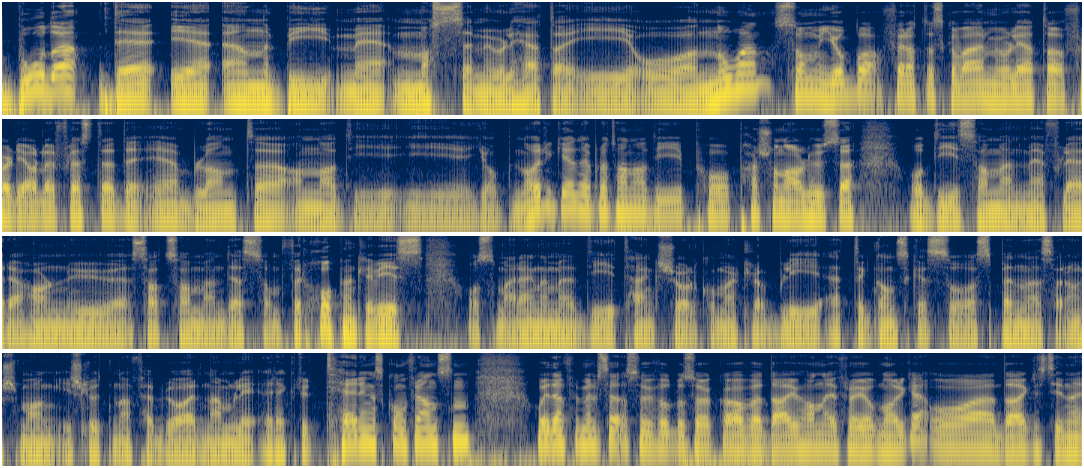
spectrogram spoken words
Bodø det er en by med masse muligheter i, og noen som jobber for at det skal være muligheter for de aller fleste. Det er bl.a. de i Jobb Norge, det er bl.a. de på Personalhuset, og de sammen med flere har nå satt sammen det som forhåpentligvis, og som jeg regner med de tenker sjøl kommer til å bli et ganske så spennende arrangement i slutten av februar, nemlig rekrutteringskonferansen. Og i den forbindelse så har vi fått besøk av deg, Johanne fra Jobb Norge, og deg, Kristine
